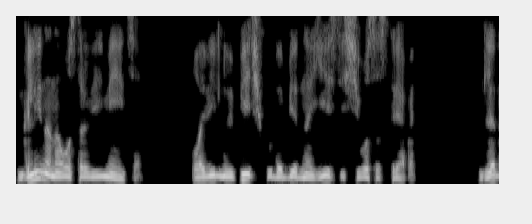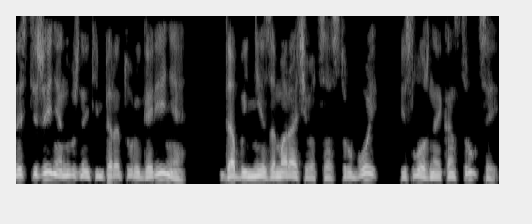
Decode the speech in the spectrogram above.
Глина на острове имеется. Плавильную печь худо-бедно есть из чего состряпать. Для достижения нужной температуры горения, дабы не заморачиваться с трубой и сложной конструкцией,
